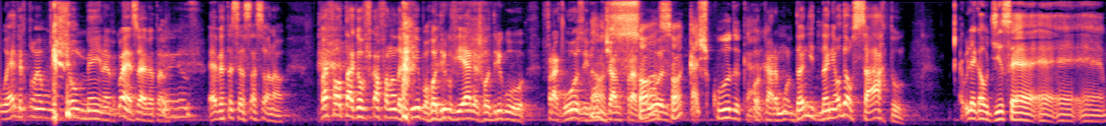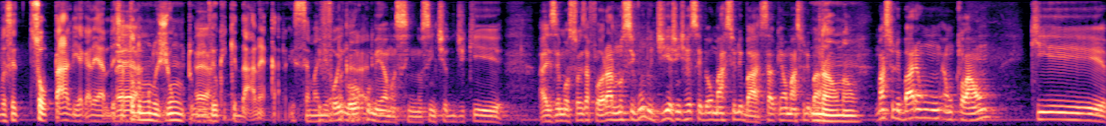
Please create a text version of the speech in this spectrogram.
o Everton é um showman, né? Conhece o Everton? Conheço. Everton é sensacional. Vai faltar que eu vou ficar falando aqui, pô, Rodrigo Viegas, Rodrigo Fragoso, irmão Não, do Thiago Fragoso. Só, só cascudo, cara. Pô, cara, Dani, Daniel Del Sarto. O legal disso é, é, é, é, você soltar ali a galera, deixar é, todo mundo junto e é. ver o que, que dá, né, cara? Isso é maneiro. E foi louco mesmo, assim, no sentido de que as emoções afloraram. No segundo dia, a gente recebeu o Márcio Libar. Sabe quem é o Márcio Libar? Não, não. Márcio Libar é um, é um clown que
